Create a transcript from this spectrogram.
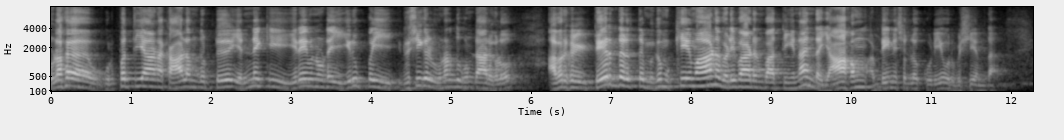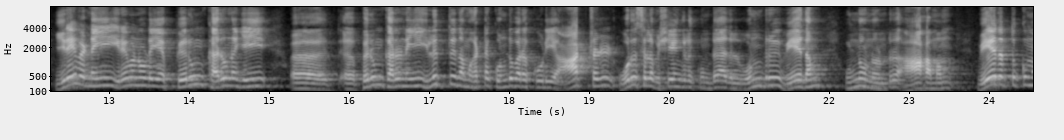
உலக உற்பத்தியான காலம் தொட்டு என்னைக்கு இறைவனுடைய இருப்பை ரிஷிகள் உணர்ந்து கொண்டார்களோ அவர்கள் தேர்ந்தெடுத்த மிக முக்கியமான வழிபாடுன்னு பார்த்தீங்கன்னா இந்த யாகம் அப்படின்னு சொல்லக்கூடிய ஒரு விஷயம்தான். இறைவனை இறைவனுடைய பெரும் கருணையை பெரும் கருணையை இழுத்து நம்மகிட்ட கொண்டு வரக்கூடிய ஆற்றல் ஒரு சில விஷயங்களுக்கு உண்டு. அதில் ஒன்று வேதம் இன்னொன்று ஆகமம். வேதத்துக்கும்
